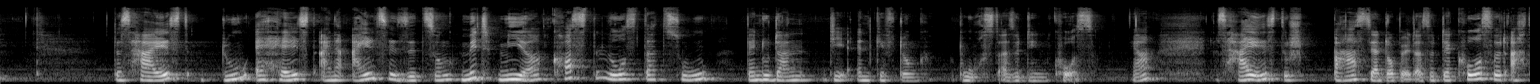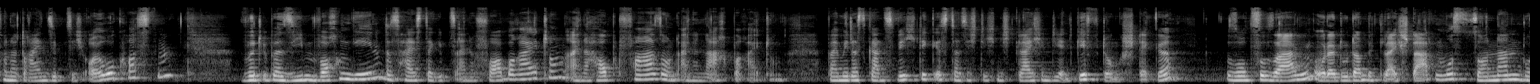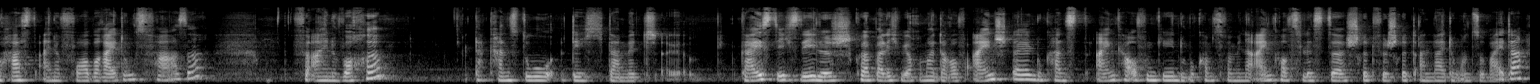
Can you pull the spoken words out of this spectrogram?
Das heißt, du erhältst eine Einzelsitzung mit mir kostenlos dazu, wenn du dann die Entgiftung buchst, also den Kurs. Ja? Das heißt, du sparst ja doppelt. Also der Kurs wird 873 Euro kosten, wird über sieben Wochen gehen. Das heißt, da gibt es eine Vorbereitung, eine Hauptphase und eine Nachbereitung. Weil mir das ganz wichtig ist, dass ich dich nicht gleich in die Entgiftung stecke, sozusagen, oder du damit gleich starten musst, sondern du hast eine Vorbereitungsphase für eine Woche. Da kannst du dich damit äh, geistig, seelisch, körperlich, wie auch immer darauf einstellen. Du kannst einkaufen gehen, du bekommst von mir eine Einkaufsliste, Schritt für Schritt Anleitung und so weiter.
